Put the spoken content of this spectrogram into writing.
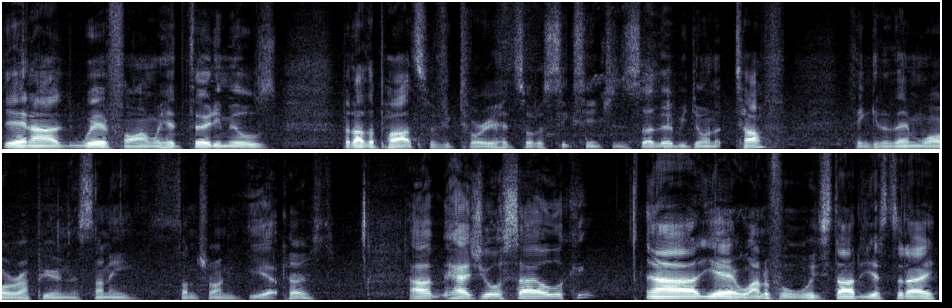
Yeah, no, we're fine. We had 30 mils, but other parts of Victoria had sort of six inches, so they'll be doing it tough. Thinking of them while we're up here in the sunny, sunshine Yep. coast. Um, how's your sale looking? Uh, yeah, wonderful. We started yesterday.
